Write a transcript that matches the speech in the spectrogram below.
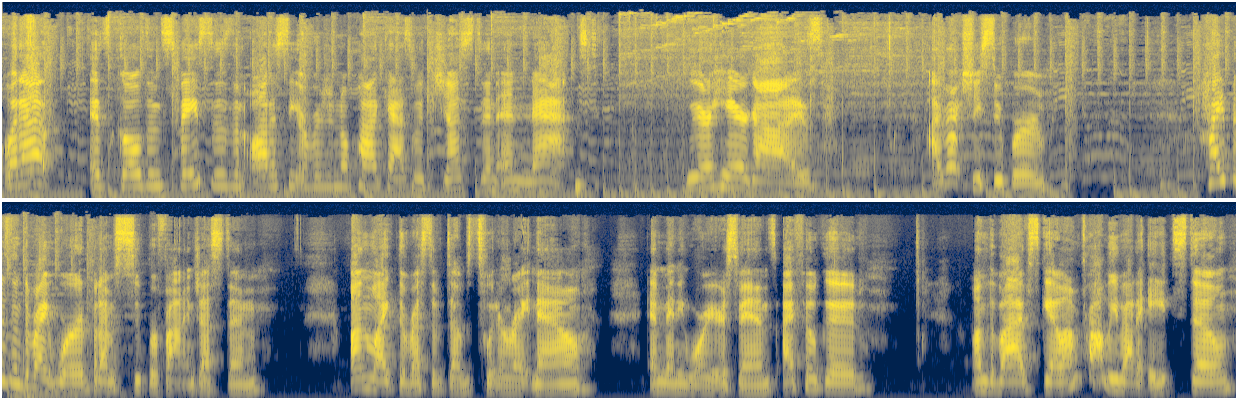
What up? It's Golden Spaces, an Odyssey original podcast with Justin and Nat. We are here, guys. I'm actually super hype isn't the right word, but I'm super fine, Justin. Unlike the rest of Dub's Twitter right now and many Warriors fans, I feel good on the vibe scale. I'm probably about an eight still.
